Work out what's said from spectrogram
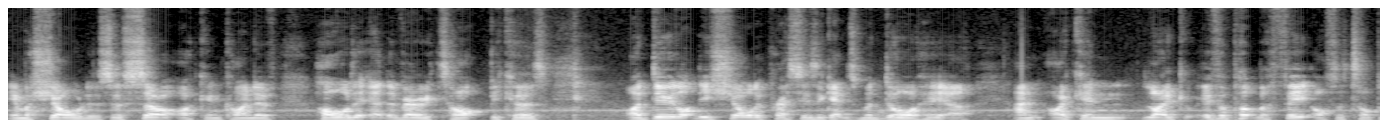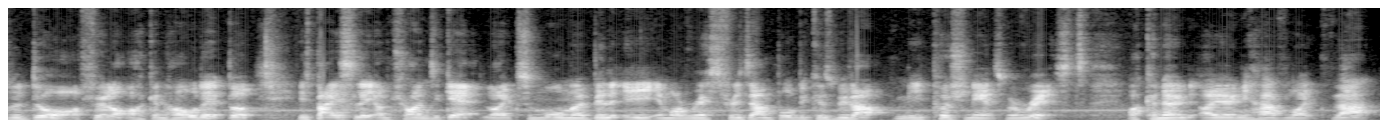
in my shoulders just so I can kind of hold it at the very top because I do like these shoulder presses against my door here and I can like if I put my feet off the top of the door I feel like I can hold it. But it's basically I'm trying to get like some more mobility in my wrist for example because without me pushing against my wrists I can only I only have like that.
